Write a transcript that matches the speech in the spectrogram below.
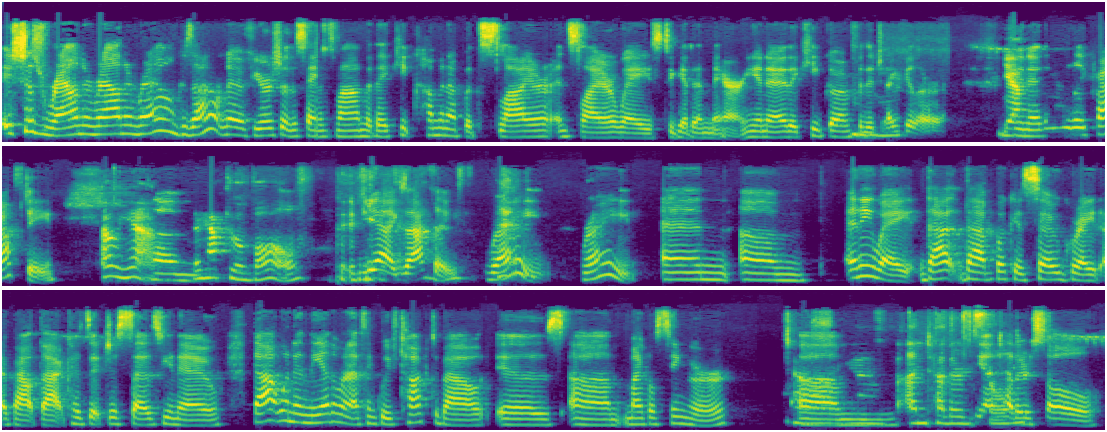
it's just round and round and round. Because I don't know if yours are the same as mine, but they keep coming up with slyer and slyer ways to get in there. You know, they keep going for the mm-hmm. jugular. Yeah. You know, they're really crafty. Oh, yeah. Um, they have to evolve. yeah, exactly. Right, right. And um, anyway, that that book is so great about that because it just says, you know, that one and the other one I think we've talked about is um, Michael Singer. Oh, um, yeah. Untethered Soul. Untethered Soul.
